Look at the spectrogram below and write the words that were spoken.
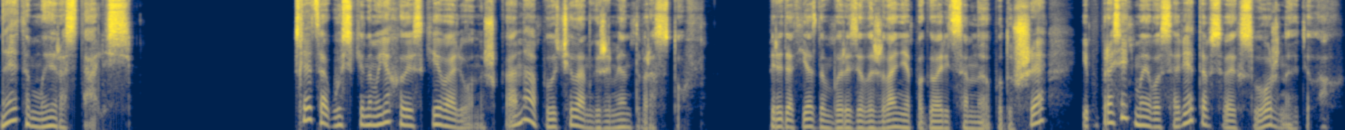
На этом мы и расстались. Вслед за Гуськиным уехала из Киева Аленушка. Она получила ангажемент в Ростов. Перед отъездом выразила желание поговорить со мной по душе и попросить моего совета в своих сложных делах.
